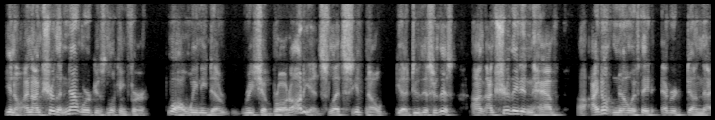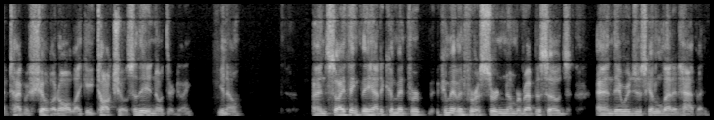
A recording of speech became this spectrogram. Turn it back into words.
You know, and I'm sure the network is looking for, well, we need to reach a broad audience. Let's, you know, uh, do this or this. I'm, I'm sure they didn't have, uh, I don't know if they'd ever done that type of show at all, like a talk show. So they didn't know what they're doing, you know? And so I think they had a commit for commitment for a certain number of episodes and they were just going to let it happen.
